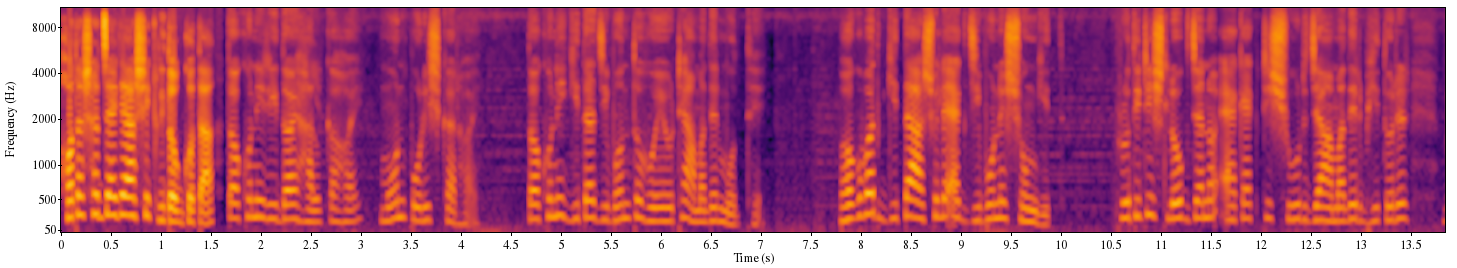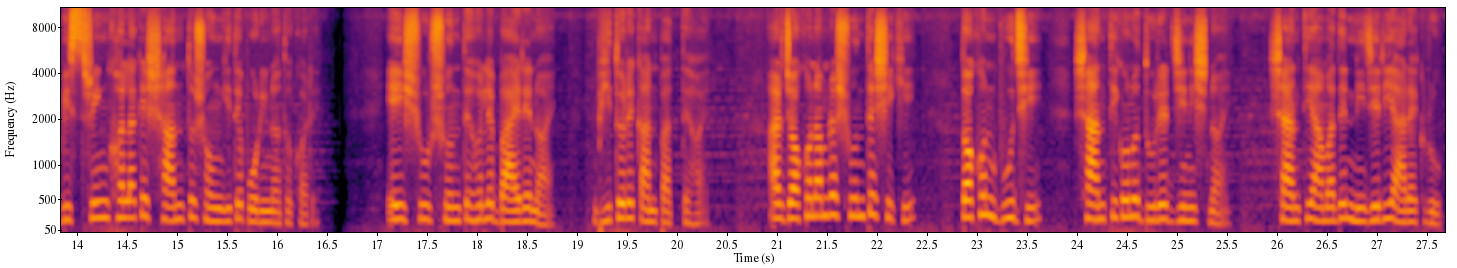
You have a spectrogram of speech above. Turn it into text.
হতাশার জায়গায় আসে কৃতজ্ঞতা। তখনই হৃদয় হালকা হয়, মন পরিষ্কার হয়। তখনই গীতা জীবন্ত হয়ে ওঠে আমাদের মধ্যে। ভগবত গীতা আসলে এক জীবনের সংগীত। প্রতিটি শ্লোক যেন এক একটি সুর যা আমাদের ভিতরের বিশৃঙ্খলাকে শান্ত সঙ্গীতে পরিণত করে। এই সুর শুনতে হলে বাইরে নয়, ভিতরে কান পাততে হয়। আর যখন আমরা শুনতে শিখি, তখন বুঝি শান্তি কোনো দূরের জিনিস নয়, শান্তি আমাদের নিজেরই আর এক রূপ।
